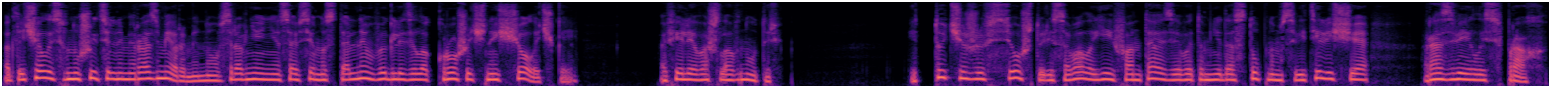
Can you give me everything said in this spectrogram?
отличалась внушительными размерами, но в сравнении со всем остальным выглядела крошечной щелочкой. Офелия вошла внутрь. И тотчас же все, что рисовала ей фантазия в этом недоступном святилище, развеялось в прах.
